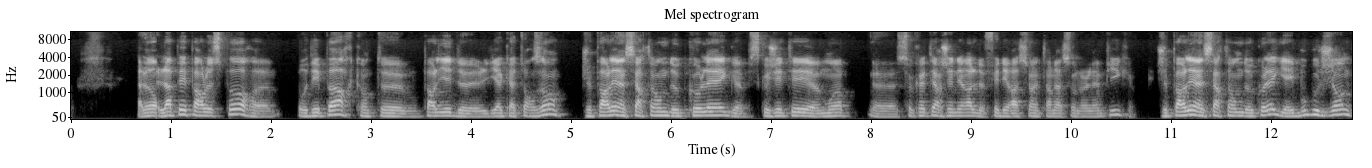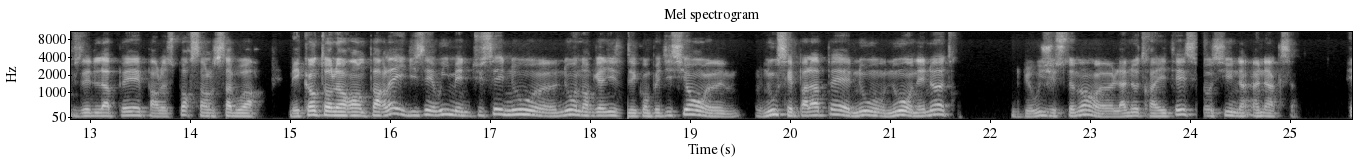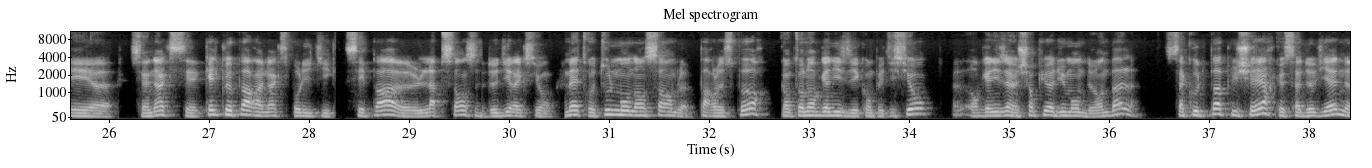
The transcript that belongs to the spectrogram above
Alors, la paix par le sport, euh, au départ, quand euh, vous parliez de y a 14 ans, je parlais à un certain nombre de collègues, puisque j'étais, euh, moi, secrétaire général de Fédération internationale olympique, je parlais à un certain nombre de collègues, il y avait beaucoup de gens qui faisaient de la paix par le sport sans le savoir. Mais quand on leur en parlait, ils disaient oui, mais tu sais, nous, nous on organise des compétitions, nous, c'est pas la paix, nous, nous, on est neutre. oui, justement, la neutralité, c'est aussi un axe. Et euh, c'est quelque part un axe politique. C'est pas euh, l'absence de direction. Mettre tout le monde ensemble par le sport, quand on organise des compétitions, euh, organiser un championnat du monde de handball, ça coûte pas plus cher que ça devienne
